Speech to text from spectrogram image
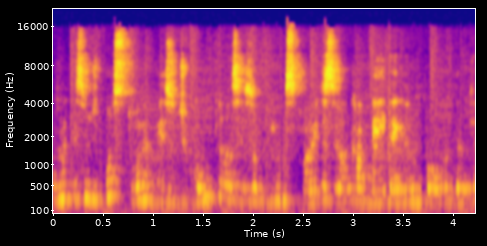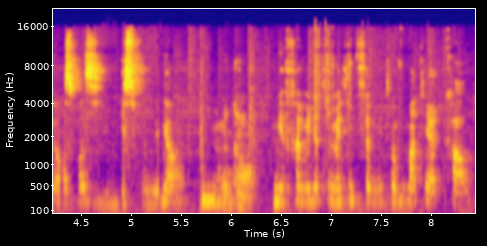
uma questão de postura mesmo, de como que elas resolviam as coisas, eu acabei pegando um pouco do que elas faziam. Isso foi legal. Uhum. Legal. Minha família também sempre foi muito matriarcal.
